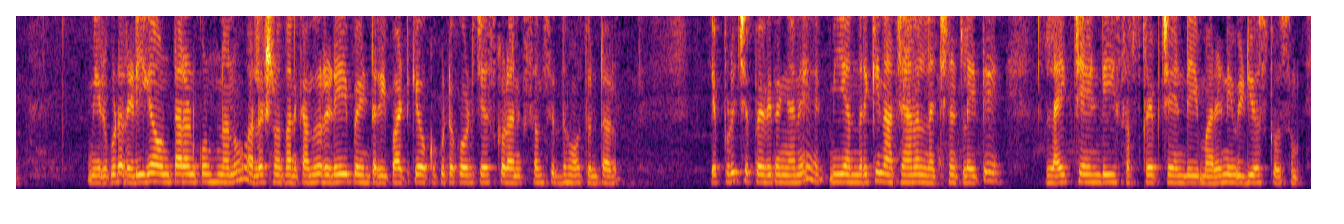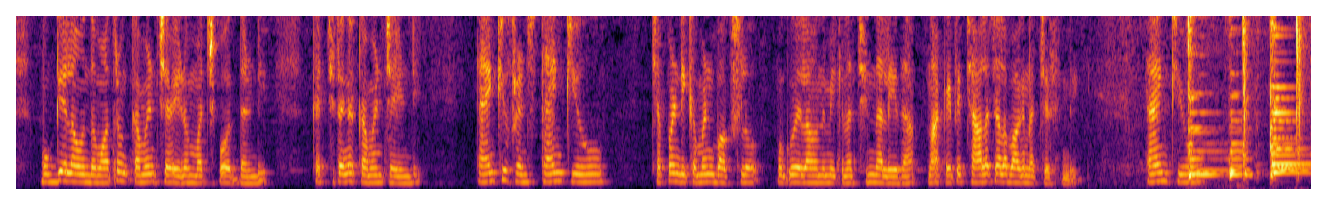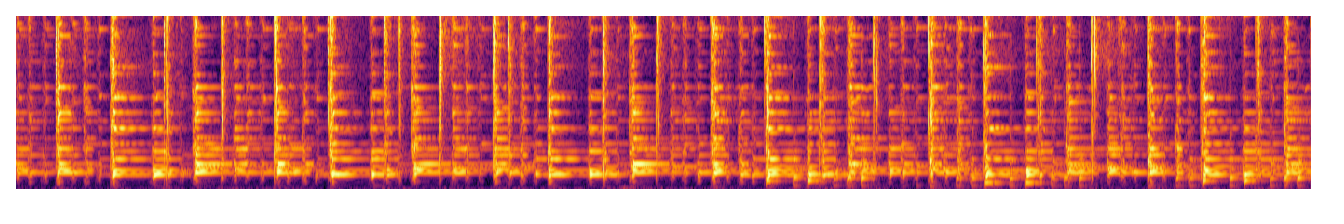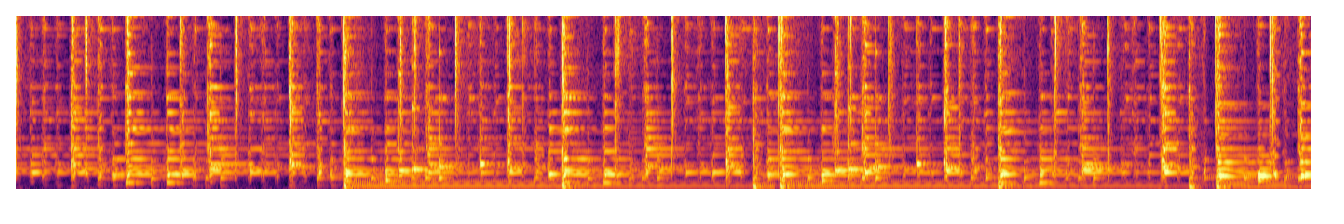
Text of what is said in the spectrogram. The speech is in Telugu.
మీరు కూడా రెడీగా ఉంటారనుకుంటున్నాను. వరలక్ష్మి వ్రతానికి అందరూ రెడీ అయిపోయి ఉంటారు. ఈ పాటికే ఒక్కొక్కటి ఒకటి చేసుకోవడానికి సంసిద్ధం అవుతుంటారు. ఎప్పుడు చెప్పే విధంగానే మీ అందరికీ నా ఛానల్ నచ్చినట్లయితే లైక్ చేయండి సబ్స్క్రైబ్ చేయండి. మరిన్ని వీడియోస్ కోసం ముగ్గు ఎలా ఉందో మాత్రం కమెంట్ చేయడం మర్చిపోవద్దండి. ఖచ్చితంగా కమెంట్ చేయండి. Thank you friends thank you చెప్పండి కమెంట్ బాక్స్లో ముగ్గు ఎలా ఉంది మీకు నచ్చిందా లేదా? నాకైతే చాలా చాలా బాగా నచ్చేసింది. Thank you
